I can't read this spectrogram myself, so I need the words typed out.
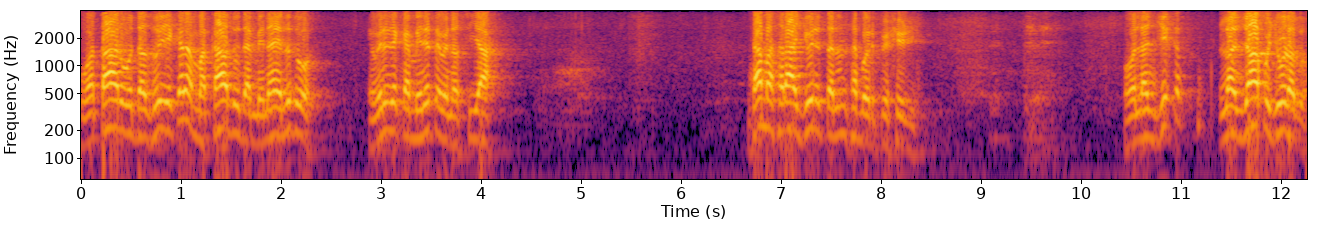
وتار و د زوی که نه مکه دو د مینه نه دو ورځې که مینه ته وي نسیه دا مسله جوړې ته نن سبا ورپېښې دي او لنجا په جوړه دو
